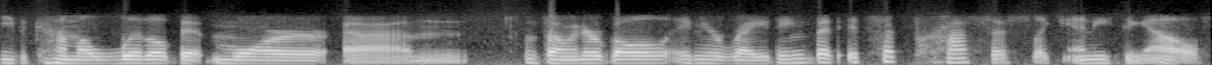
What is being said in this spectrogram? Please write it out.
you become a little bit more um, vulnerable in your writing. But it's a process like anything else.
